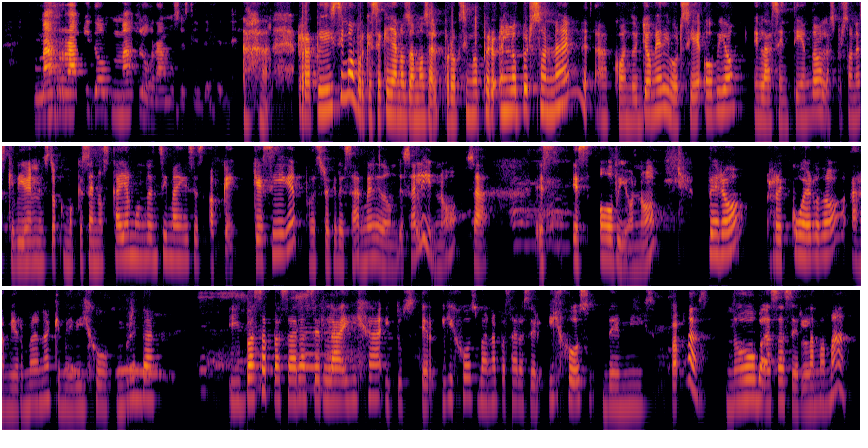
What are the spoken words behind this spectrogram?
más rápido, más logramos esta independencia. Ajá. Rapidísimo, porque sé que ya nos vamos al próximo, pero en lo personal, ah, cuando yo me divorcié, obvio, las entiendo a las personas que viven esto, como que se nos cae el mundo encima y dices, ok, ¿qué sigue? Pues regresarme de donde salí, ¿no? O sea, es, es obvio, ¿no? Pero recuerdo a mi hermana que me dijo, Brenda, y vas a pasar a ser la hija y tus hijos van a pasar a ser hijos de mis papás. No vas a ser la mamá.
